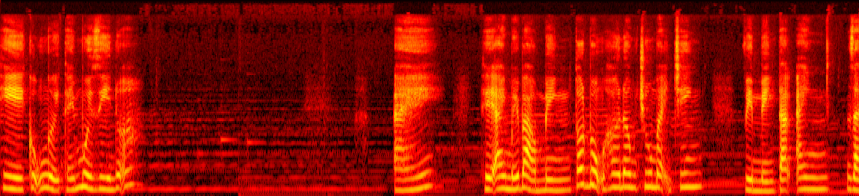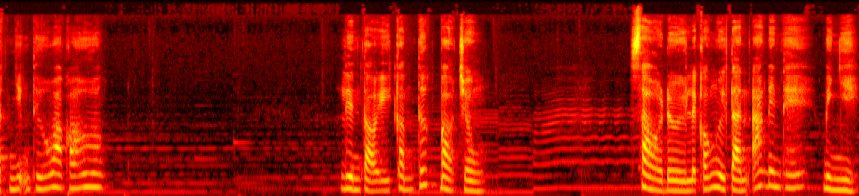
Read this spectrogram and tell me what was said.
thì cũng ngửi thấy mùi gì nữa? Ấy, thì anh mới bảo mình tốt bụng hơn ông Chu Mạnh Trinh vì mình tặng anh giặt những thứ hoa có hương. Liên tỏ ý căm tức bảo chồng Sao ở đời lại có người tàn ác đến thế, mình nhỉ?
